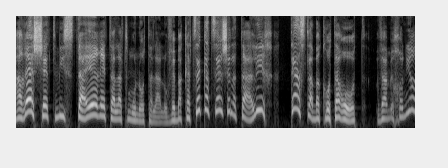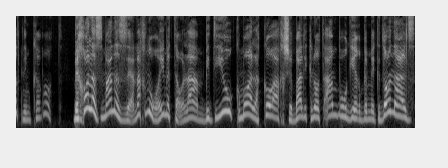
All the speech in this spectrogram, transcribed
הרשת מסתערת על התמונות הללו, ובקצה קצה של התהליך, טסלה בכותרות והמכוניות נמכרות. בכל הזמן הזה אנחנו רואים את העולם בדיוק כמו הלקוח שבא לקנות המבורגר במקדונלדס,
